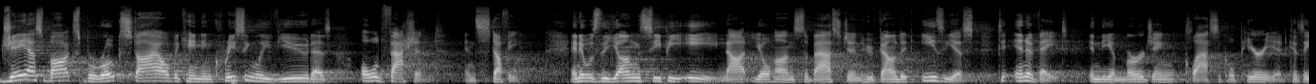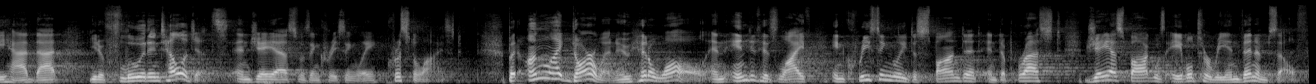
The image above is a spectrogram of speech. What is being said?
J.S. Bach's Baroque style became increasingly viewed as old fashioned and stuffy. And it was the young CPE, not Johann Sebastian, who found it easiest to innovate in the emerging classical period because he had that you know, fluid intelligence, and JS was increasingly crystallized. But unlike Darwin, who hit a wall and ended his life increasingly despondent and depressed, J.S. Bach was able to reinvent himself,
